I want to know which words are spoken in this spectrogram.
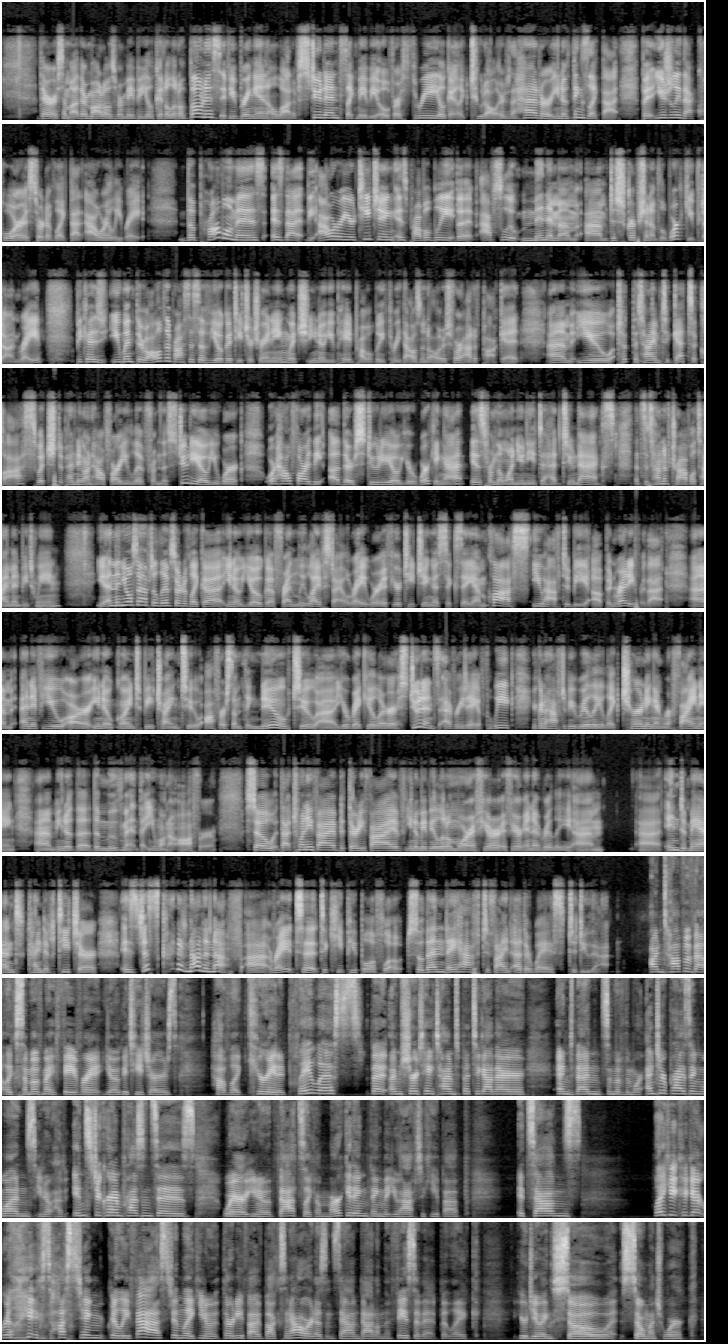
There are some other models where maybe you'll get a little bonus if you bring in a lot of students, like maybe over three, you'll get like $2 a head or, you know, things like that but usually that core is sort of like that hourly rate. The problem is is that the hour you're teaching is probably the absolute minimum um, description of the work you've done, right? Because you went through all of the process of yoga teacher training, which you know you paid probably three thousand dollars for out of pocket. Um, you took the time to get to class, which depending on how far you live from the studio you work, or how far the other studio you're working at is from the one you need to head to next, that's a ton of travel time in between. Yeah, and then you also have to live sort of like a you know yoga friendly lifestyle, right? Where if you're teaching a 6 a.m. class, you have to be up and ready for that. Um, and if you are you know going to be trying to offer something new to uh, your regular students every day of the week, you're going to have to be really like churning and refining, um, you know, the the movement that you want to offer. So that 25 to 35, you know, maybe a little more if you're if you're in a really um, uh, in demand kind of teacher is just kind of not enough, uh, right? To, to keep people afloat. So then they have to find other ways to do that. On top of that, like some of my favorite yoga teachers have like curated playlists that I'm sure take time to put together. And then some of the more enterprising ones, you know, have Instagram presences where, you know, that's like a marketing thing that you have to keep up. It sounds like it could get really exhausting really fast and like you know 35 bucks an hour doesn't sound bad on the face of it but like you're doing so so much work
